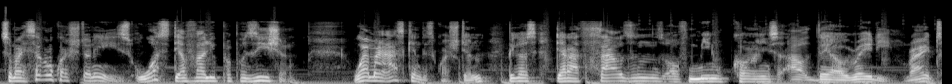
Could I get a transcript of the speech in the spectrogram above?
So my second question is what's their value proposition? Why am i asking this question? Because there are thousands of meme coins out there already right?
